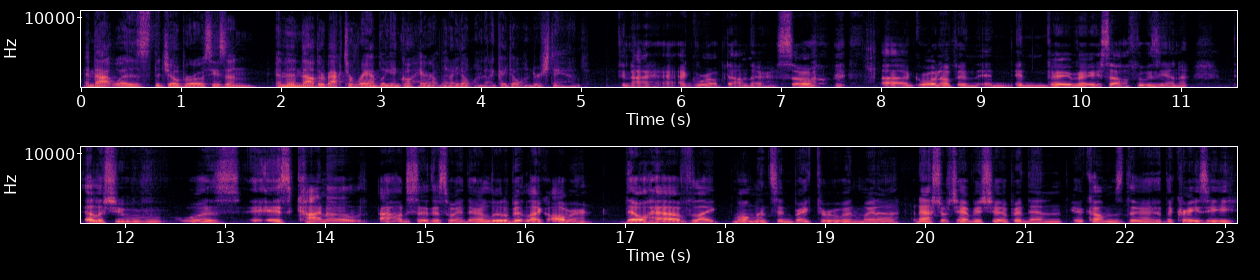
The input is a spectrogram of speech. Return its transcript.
And that was the Joe Burrow season. And then now they're back to rambling incoherently. And I don't like I don't understand. You know, I, I grew up down there, so uh, growing up in, in in very very South Louisiana, LSU was it's kind of I'll just say it this way: they're a little bit like Auburn. They'll have like moments and breakthrough and win a, a, national championship, and then here comes the the crazy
